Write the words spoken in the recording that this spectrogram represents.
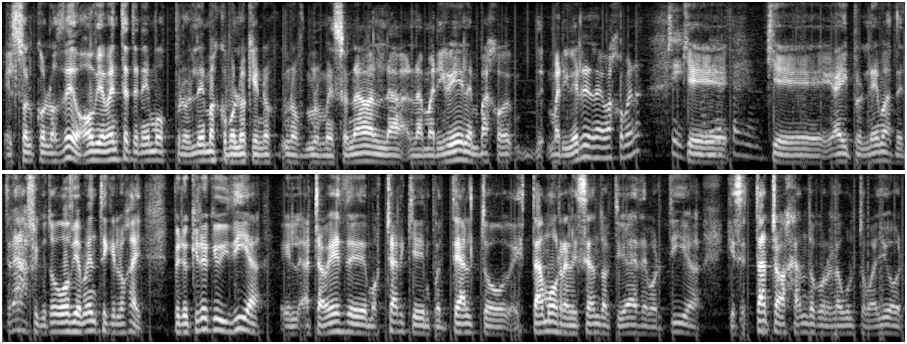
el sol con los dedos. Obviamente tenemos problemas como lo que nos, nos, mencionaban la, la, Maribel en Bajo, Maribel era de Bajo Mena, que, que hay problemas de tráfico, todo obviamente que los hay. Pero creo que hoy día, a través de demostrar que en Puente Alto estamos realizando actividades deportivas, que se están trabajando con el adulto mayor,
